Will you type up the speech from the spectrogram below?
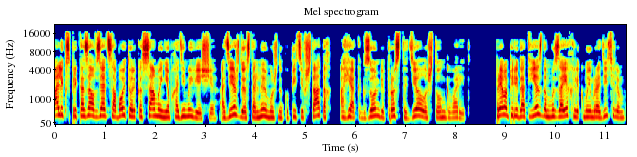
Алекс приказал взять с собой только самые необходимые вещи. Одежду и остальное можно купить и в Штатах, а я, как зомби, просто делала, что он говорит. Прямо перед отъездом мы заехали к моим родителям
